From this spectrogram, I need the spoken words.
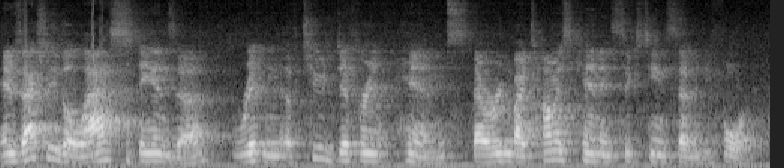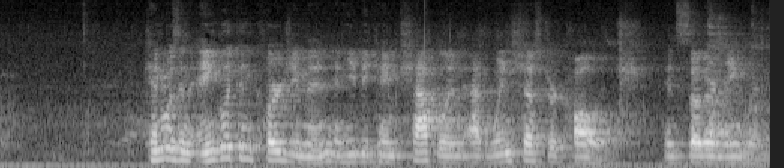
And it was actually the last stanza written of two different hymns that were written by Thomas Ken in 1674. Ken was an Anglican clergyman and he became chaplain at Winchester College in southern England.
